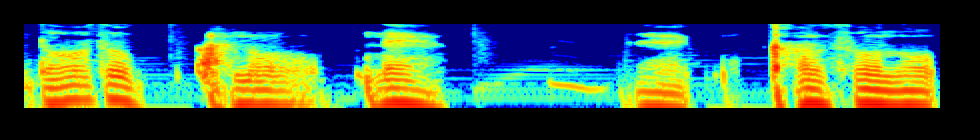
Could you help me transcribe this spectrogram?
どうぞ、あの、ね、うん。えー乾燥の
